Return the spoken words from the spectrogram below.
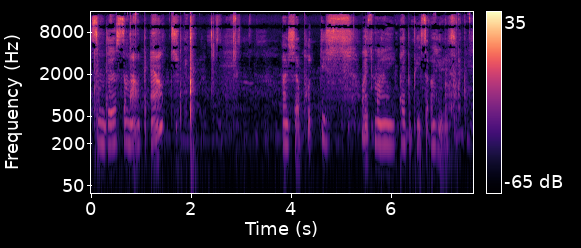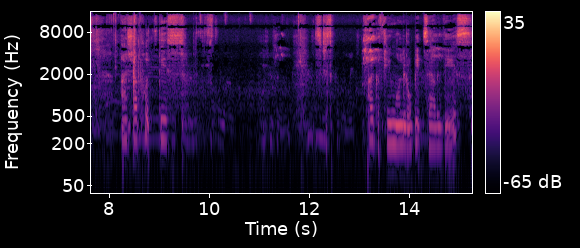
some Versamark out. I shall put this where's my paper piece? Oh here it is. I shall put this let's just poke a few more little bits out of this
